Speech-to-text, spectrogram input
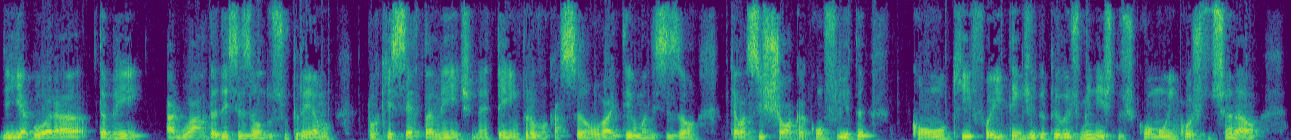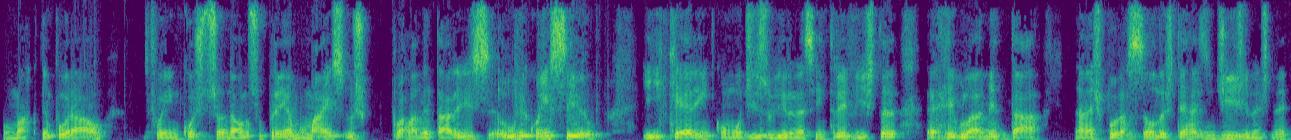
e agora também aguarda a decisão do Supremo, porque certamente né, tem provocação, vai ter uma decisão que ela se choca, conflita com o que foi entendido pelos ministros como inconstitucional. O marco temporal foi inconstitucional no Supremo, mas os parlamentares o reconheceram e querem, como diz o Lira nessa entrevista, é, regulamentar a exploração das terras indígenas, né?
